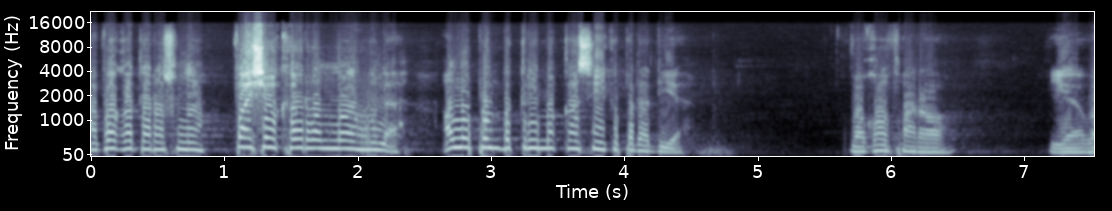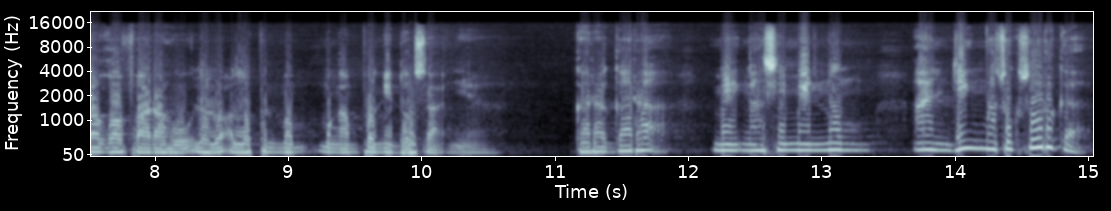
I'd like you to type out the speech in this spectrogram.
Apa kata Rasulullah? Fasyakarallahu lah. Allah pun berterima kasih kepada dia. Wa Ya, wa Lalu Allah pun mengampuni dosanya. Gara-gara ngasih minum anjing masuk surga.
